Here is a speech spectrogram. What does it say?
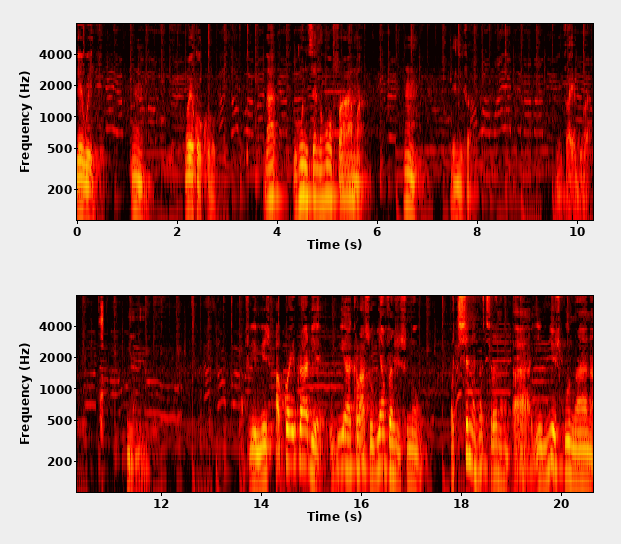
Away. Hmm. Where koko? Na who ni send ho farmer. Hmm. Jennifer. Jennifer, your boy. Hmm. afei wie akɔ yi koraa deɛ obiara class obiara mfa nhwehwɛ no ɔkye ne ho kyerɛ ne ho a yɛwie school no ara na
